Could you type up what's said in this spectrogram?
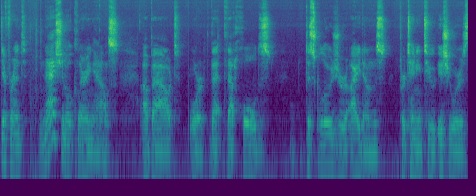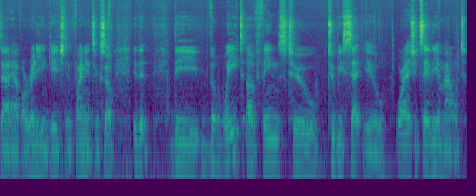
different national clearinghouse about or that that holds disclosure items pertaining to issuers that have already engaged in financing. So the the the weight of things to to be set you, or I should say the amount,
